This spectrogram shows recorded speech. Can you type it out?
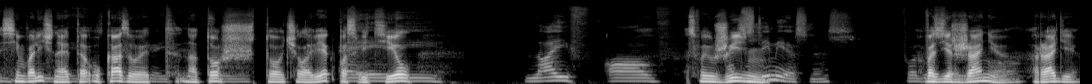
символично, это указывает на то, что человек посвятил свою жизнь воздержанию ради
